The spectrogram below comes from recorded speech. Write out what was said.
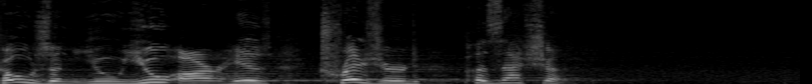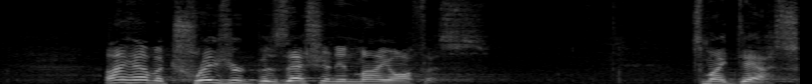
chosen you, you are his treasured possession. I have a treasured possession in my office. It's my desk.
